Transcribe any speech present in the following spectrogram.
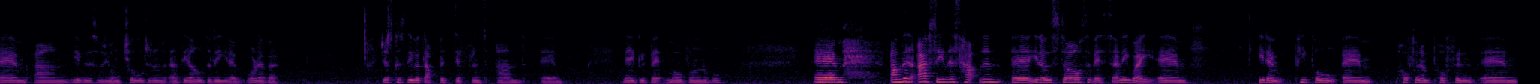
Um, and know, this was young children, uh, the elderly, you know, whatever. Just because they were that bit different and um, maybe a bit more vulnerable. Um, and the, I've seen this happening, uh, you know, the start of it anyway. Um, you know, people um, huffing and puffing. Um,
